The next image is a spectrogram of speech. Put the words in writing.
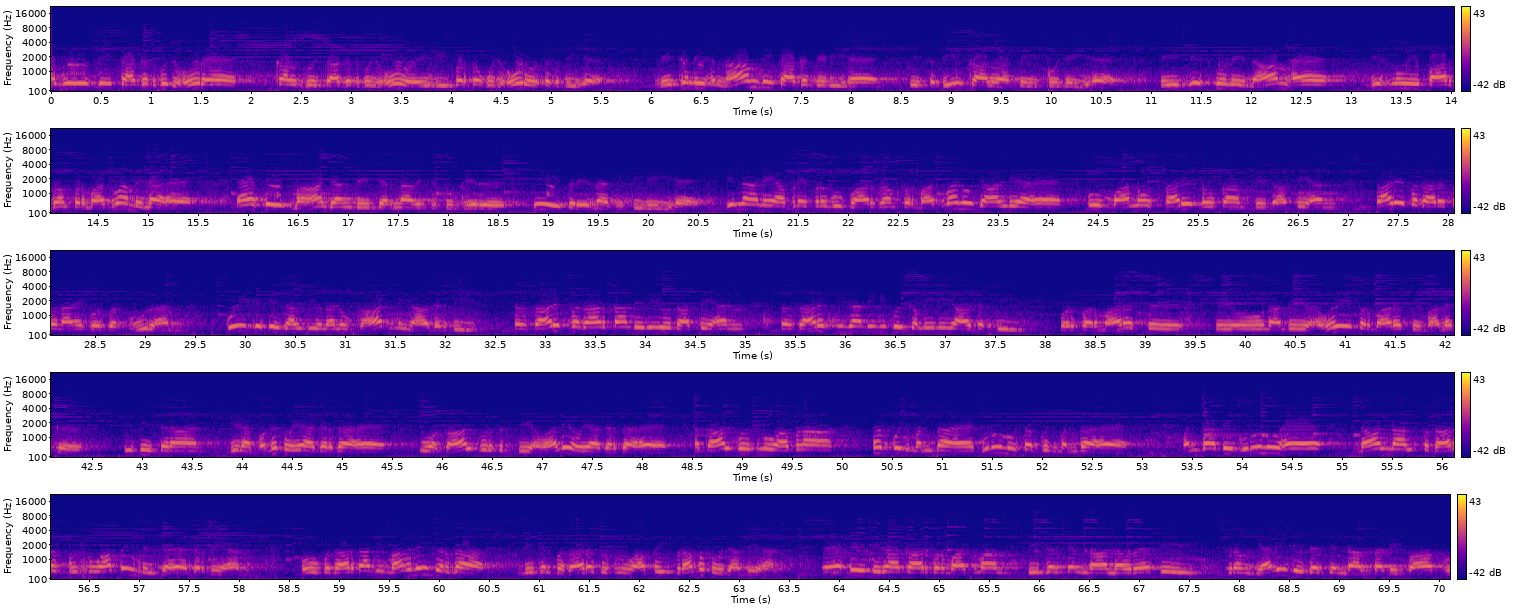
ਅੱਜ ਉਸ ਦੀ ਤਾਕਤ ਕੁਝ ਹੋਰ ਹੈ ਕੱਲ ਕੋਈ ਤਾਕਤ ਕੁਝ ਹੋਰ ਹੋਏਗੀ, ਪਰਸੋਂ ਕੁਝ ਹੋਰ ਹੋ ਸਕਦੀ ਹੈ। ਲੇਕਿਨ ਇਸ ਨਾਮ ਦੀ ਤਾਕਤ ਜਿਹੜੀ ਹੈ ਇਹ ਸਦੀਵ ਕਾਲ ਵਾਸਤੇ ਇੱਕੋ ਜਿਹੀ ਹੈ। ਤੇ ਜਿਸ ਕੋਲ ਇਹ ਨਾਮ ਹੈ ਜਿਸ ਨੂੰ ਇਹ ਪਾਰਬ੍ਰਹਮ ਪਰਮਾਤਮਾ ਮਿਲਾ ਹੈ, ਐਸੇ ਮਹਾਜਨ ਦੇ ਚਰਨਾਂ ਵਿੱਚ ਤੂੰ ਗਿਰ ਇਹ ਪ੍ਰੇਰਣਾ ਕੀਤੀ ਗਈ ਹੈ। ਜਿਨ੍ਹਾਂ ਨੇ ਆਪਣੇ ਪ੍ਰਭੂ ਪਾਰਬ੍ਰਹਮ ਪਰਮਾਤਮਾ ਨੂੰ ਜਾਣ ਲਿਆ ਹੈ, ਉਹ ਮਾਨੋ ਸਾਰੇ ਲੋਕਾਂ ਦੇ ਦਾਤੇ ਹਨ, ਸਾਰੇ ਪਦਾਰਥ ਉਹਨਾਂ ਨੇ ਕੋਲ ਭਰਪੂਰ ਹਨ। ਕੋਈ ਕਿਸੇ ਗੱਲ ਦੀ ਉਹਨਾਂ ਨੂੰ ਘਾਟ ਨਹੀਂ ਆ ਸਕਦੀ। ਸੰਸਾਰਿਕ ਪਦਾਰਥਾਂ ਦੇ ਵੀ ਉਹ ਦਾਤੇ ਹਨ, ਸੰਸਾਰਿਕ ਚੀਜ਼ਾਂ ਦੀ ਵੀ ਕੋਈ ਕਮੀ ਨਹੀਂ ਆ ਸਕਦੀ। ਔਰ ਪਰਮਾਰਥ ਤੇ ਉਹ ਉਹਨਾਂ ਦੇ ਹੋਏ ਪਰਮਾਰਥ ਦੇ ਮਾਲਕ ਇਸੇ ਤਰ੍ਹਾਂ ਜਿਹੜਾ ਭਗਤ ਹੋਇਆ ਕਰਦਾ ਹੈ, ਉਹ ਅਕਾਲ ਪੁਰਖ ਦੇ ਹਵਾਲੇ ਹੋਇਆ ਕਰਦਾ ਹੈ। ਅਕਾਲ ਪੁਰਖ ਨੂੰ ਆਪਣਾ ਸਭ ਕੁਝ ਮੰਨਦਾ ਹੈ, ਗੁਰੂ ਨੂੰ ਸਭ ਕੁਝ ਮੰਨਦਾ ਹੈ। ਮੰਨਦਾ ਤੇ ਗੁਰੂ ਨੂੰ ਹੈ ਨਾਲ ਨਾਲ ਪਦਾਰਥ ਉਸ ਨੂੰ ਆਪੇ ਹੀ ਮਿਲ ਜਾਇਆ ਕਰਦੇ ਹਨ। ਉਹ ਪਦਾਰਥਾਂ ਦੀ ਮੰਗ ਨਹੀਂ ਕਰਦਾ, ਲੇਕਿਨ ਪਦਾਰਥ ਉਸ ਨੂੰ ਆਪੇ ਹੀ ਪ੍ਰਾਪਤ ਹੋ ਜਾਂਦੇ ਹਨ। ਐਸੇ ਨਿਰਾਕਾਰ ਪਰਮਾਤਮਾ ਦੇ ਦਰਸ਼ਨ ਨਾਲ ਔਰ ਐਸੇ ਬ੍ਰਹਮ ਗਿਆਨੀ ਦੇ ਦਰਸ਼ਨ ਨਾਲ ਸਾਡੇ ਪਾਪ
